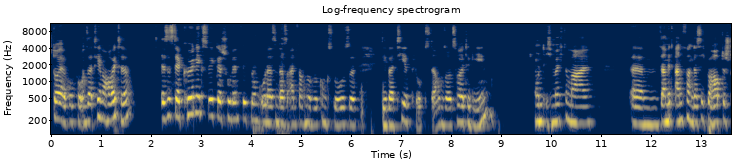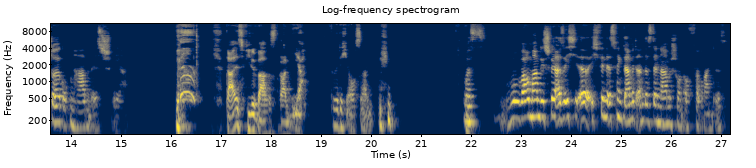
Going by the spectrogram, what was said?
Steuergruppe, unser Thema heute. Ist es der Königsweg der Schulentwicklung oder sind das einfach nur wirkungslose Debattierclubs? Darum soll es heute gehen. Und ich möchte mal ähm, damit anfangen, dass ich behaupte, Steuergruppen haben ist schwer. da ist viel Wahres dran. Ja, würde ich auch sagen. Was, wo, warum haben die es schwer? Also ich, äh, ich finde, es fängt damit an, dass der Name schon oft verbrannt ist.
